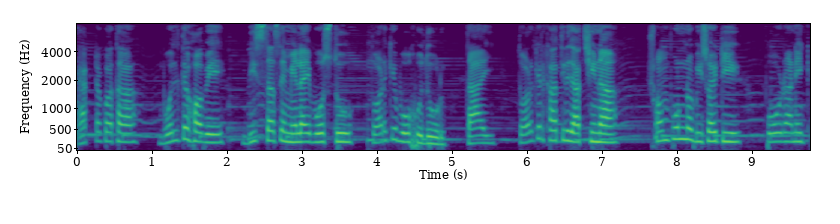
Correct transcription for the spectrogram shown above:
একটা কথা বলতে হবে, বিশ্বাসে মেলায় বস্তু তর্কে বহুদূর, তাই তর্কের খাতিরে যাচ্ছি না। সম্পূর্ণ বিষয়টি পৌরাণিক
